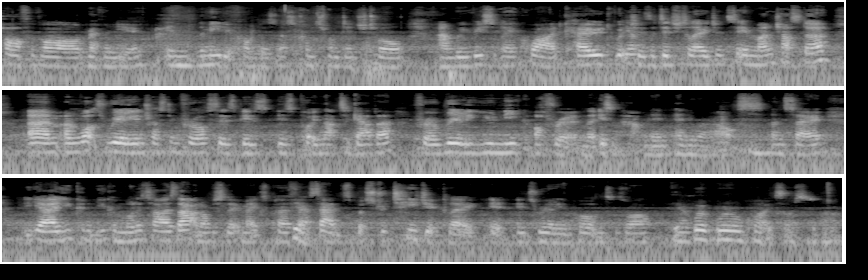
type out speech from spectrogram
half of our revenue in the MediaCom business comes from digital, and we recently acquired Code, which Yep. is a digital agency in Manchester. Um, and what's really interesting for us is, is is putting that together for a really unique offering that isn't happening anywhere else. And so, yeah, you can you can monetize that, and obviously it makes perfect Yeah. sense. But strategically, it, it's really important as well. Yeah, we're, we're all quite excited about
